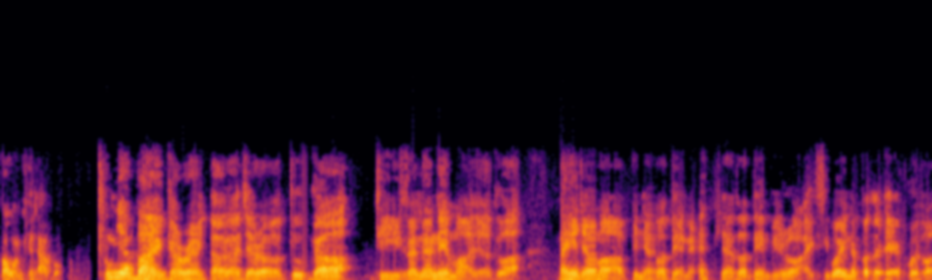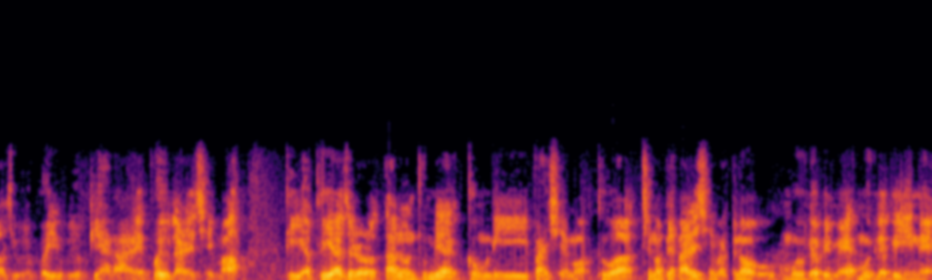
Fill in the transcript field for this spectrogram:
ပေါ်ဝင်ဖြစ်တာပေါ့ထူးမြတ်ပိုင် character ကကျတော့သူကဒီဇလန်ထဲမှာကျတော့သူက နိုင်ငံခြားမှာပညာတော်တင်တယ်ပြန်တော်တင်ပြီးတော့အဲစီးပွားရေးနဲ့ပတ်သက်တဲ့ဖွဲ့သွားယူရဘွဲယူပြီးတော့ပြန်လာတယ်ဘွဲယူလာတဲ့အချိန်မှာဒီအဖေကကျတော့တာလွန်ထူးမြတ်ကုမ္ပဏီပိုင်ရှင်ပေါ့သူကကျွန်တော်ပြန်လာတဲ့အချိန်မှာကျွန်တော်ကိုအမွေလွှဲပေးမယ်အမွေလွှဲပေးရင်းနဲ့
